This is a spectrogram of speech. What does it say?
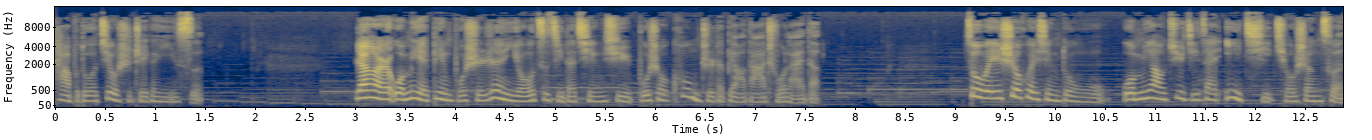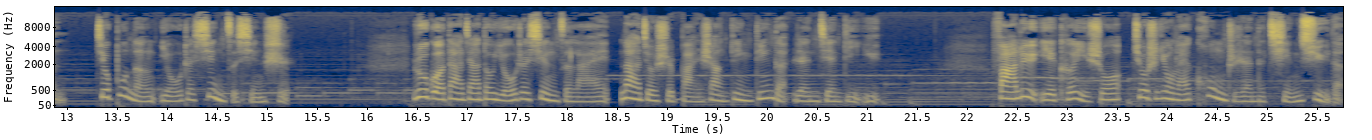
差不多就是这个意思。然而，我们也并不是任由自己的情绪不受控制的表达出来的。作为社会性动物，我们要聚集在一起求生存，就不能由着性子行事。如果大家都由着性子来，那就是板上钉钉的人间地狱。法律也可以说就是用来控制人的情绪的，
